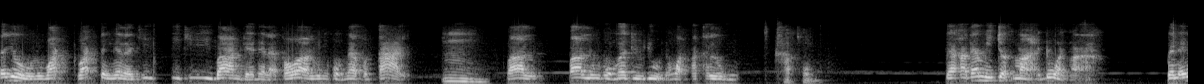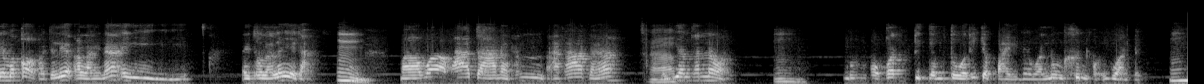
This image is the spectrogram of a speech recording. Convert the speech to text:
ก็อยู่วัดวัดหนึ่งเนี่ยแหละที่ที่ที่บ้านแกเนี่ยแหละเพราะว่าลุงผมเนี่ยคนใต้ อืม บ้านบ้านลุงผมก็อยู่อยู่จังหวัดพัทลุงครับผมแล้วเขาได้มีจดหมายด่วนมา เป็นไอ้เนี่ยเมื่อก่อนเขาจะเรียกอะไรนะไอ้ไอ้โทรเลขอะอืม มาว่าพระอาจารย์อะท่านอาฆาตนะครับไปเยี่ยมท่านหน่อยอืม ลุงผมก็เตรียมตัวที่จะไปในวันรุ่งขึ้นของอีกวันหนึ่งอืม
